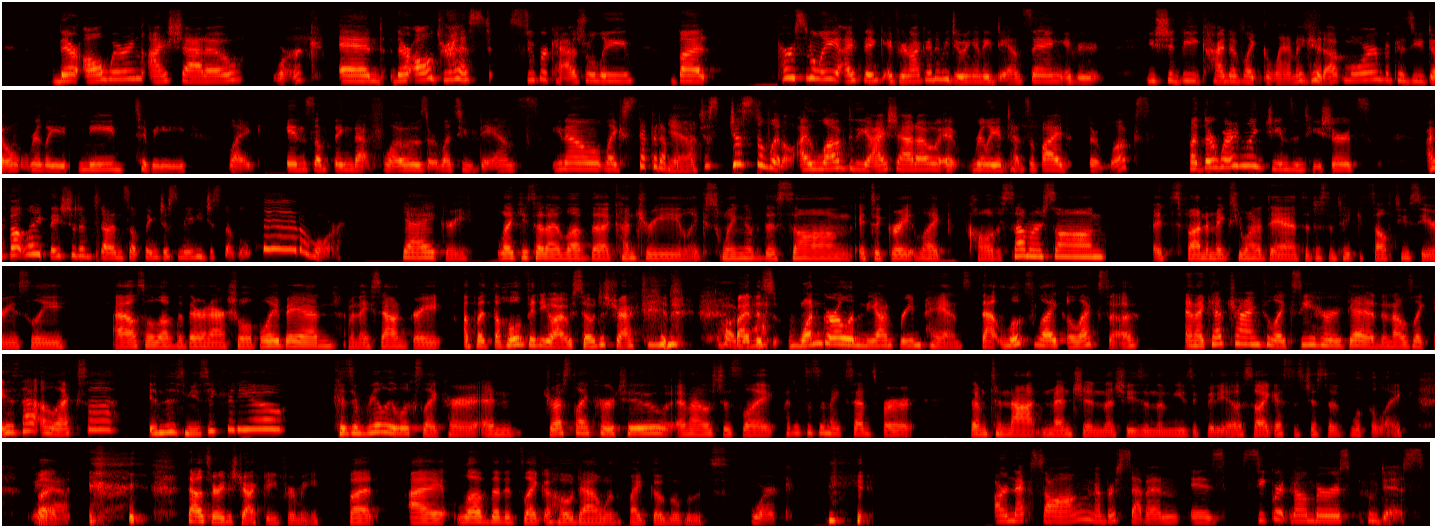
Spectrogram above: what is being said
They're all wearing eyeshadow work and they're all dressed super casually, but personally i think if you're not going to be doing any dancing if you're you should be kind of like glamming it up more because you don't really need to be like in something that flows or lets you dance you know like step it up Yeah. just just a little i loved the eyeshadow it really intensified their looks but they're wearing like jeans and t-shirts i felt like they should have done something just maybe just a little more Yeah, I agree. Like you said, I love the country like swing of this song. It's a great like call to summer song. It's fun. It makes you want to dance. It doesn't take itself too seriously. I also love that they're an actual boy band and they sound great. Uh, But the whole video, I was so distracted oh, by yeah. this one girl in neon green pants that looked like Alexa. And I kept trying to like see her again. And I was like, is that Alexa in this music video? Because it really looks like her and dressed like her too. And I was just like, but it doesn't make sense for them to not mention that she's in the music video. So I guess it's just a look-alike. yeah. But that was very distracting for me. But I love that it's like a hoedown with white go-go boots. work Our next song, number seven, is Secret Number's Who Dis.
